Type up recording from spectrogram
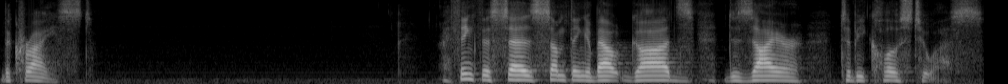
the Christ. I think this says something about God's desire to be close to us.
